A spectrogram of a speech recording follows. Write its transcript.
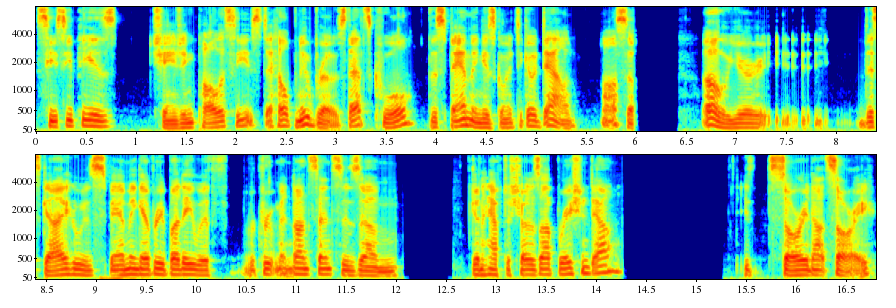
CCP is changing policies to help new bros. That's cool. The spamming is going to go down. Awesome. Oh, you're this guy who is spamming everybody with recruitment nonsense is um gonna have to shut his operation down. Sorry, not sorry.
